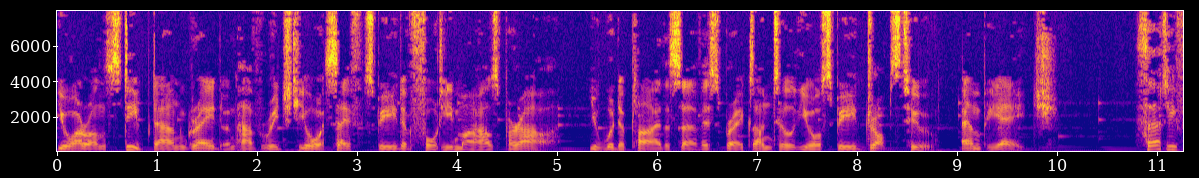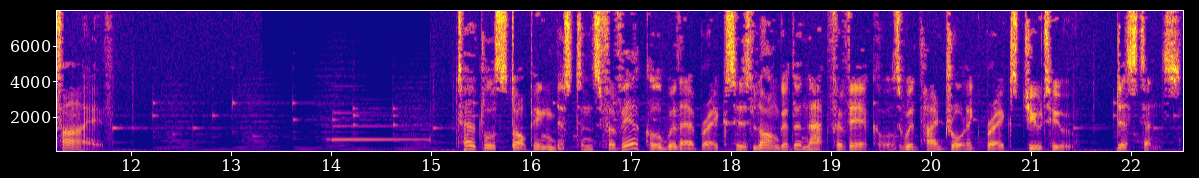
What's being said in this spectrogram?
You are on steep downgrade and have reached your safe speed of 40 miles per hour. You would apply the service brakes until your speed drops to mph 35. Total stopping distance for vehicle with air brakes is longer than that for vehicles with hydraulic brakes due to distance.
